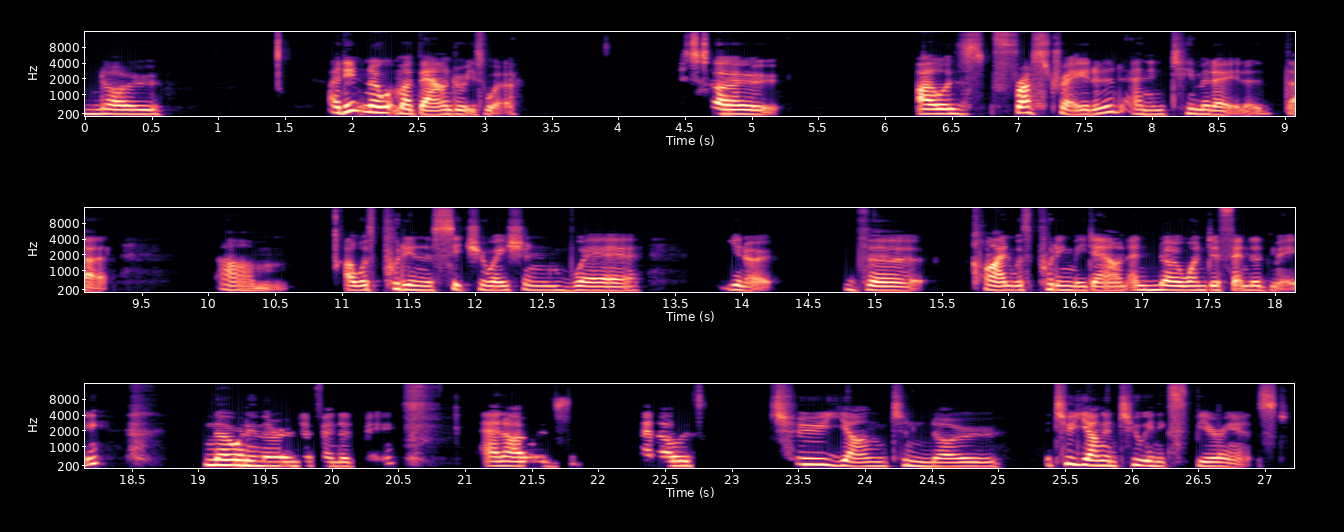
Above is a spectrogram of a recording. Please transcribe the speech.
know I didn't know what my boundaries were. So I was frustrated and intimidated that um, I was put in a situation where, you know, the client was putting me down and no one defended me. no one in mm-hmm. the room defended me. And I was and I was too young to know too young and too inexperienced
